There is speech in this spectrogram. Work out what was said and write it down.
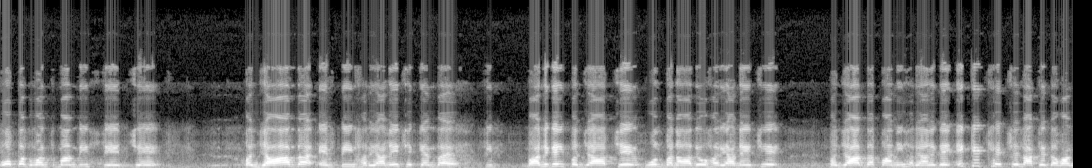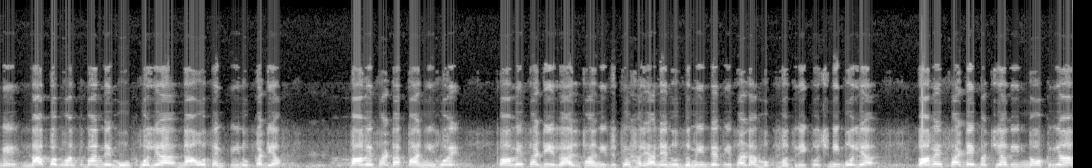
ਉਹ ਭਗਵੰਤ ਮਾਨ ਦੀ ਸਟੇਜ 'ਚ ਪੰਜਾਬ ਦਾ ਐਮਪੀ ਹਰਿਆਣੇ 'ਚ ਕਹਿੰਦਾ ਹੈ ਬਣ ਗਈ ਪੰਜਾਬ 'ਚ, ਹੁਣ ਬਣਾ ਦਿਓ ਹਰਿਆਣੇ 'ਚ। ਪੰਜਾਬ ਦਾ ਪਾਣੀ ਹਰਿਆਣੇ ਦੇ ਇੱਕ ਇੱਕ ਖੇਤ 'ਚ ਲਾ ਕੇ ਦਵਾਂਗੇ। ਨਾ ਭਗਵੰਤ ਮਾਨ ਨੇ ਮੂੰਹ ਖੋਲਿਆ, ਨਾ ਉਸ ਐਮਪੀ ਨੂੰ ਕੱਢਿਆ। ਭਾਵੇਂ ਸਾਡਾ ਪਾਣੀ ਹੋਏ, ਭਾਵੇਂ ਸਾਡੀ ਰਾਜਧਾਨੀ ਜਿੱਥੇ ਹਰਿਆਣੇ ਨੂੰ ਜ਼ਮੀਨ ਦਿੱਤੀ, ਸਾਡਾ ਮੁੱਖ ਮੰਤਰੀ ਕੁਝ ਨਹੀਂ ਬੋਲਿਆ। ਭਾਵੇਂ ਸਾਡੇ ਬੱਚਿਆਂ ਦੀ ਨੌਕਰੀਆਂ,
